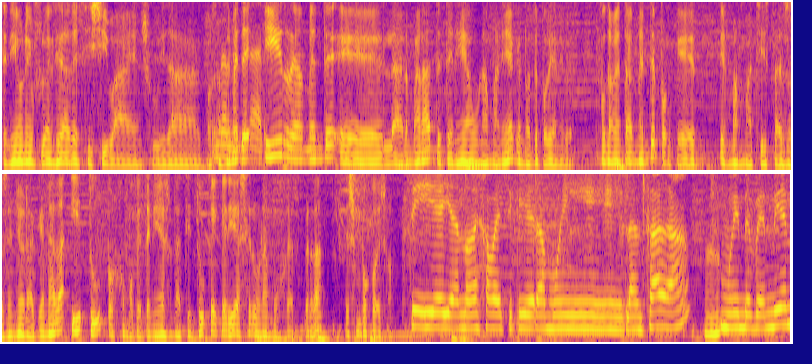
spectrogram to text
tenía una influencia decisiva en su vida constantemente. Y realmente eh, la hermana te tenía una manía que no te podía ni ver. Fundamentalmente porque es más machista esa señora que nada. Y tú, pues como que tenías una actitud que querías ser una mujer, ¿verdad? Es un poco eso. Sí, ella no dejaba de decir que yo era muy lanzada, Ah. muy independiente,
